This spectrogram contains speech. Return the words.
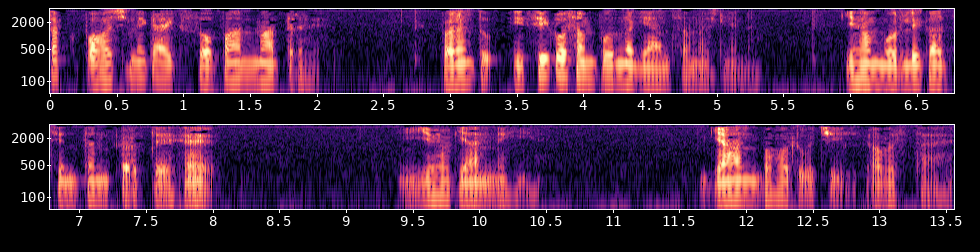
तक पहुँचने का एक सोपान मात्र है। परंतु इसी को संपूर्ण ज्ञान समझ लेना कि हम मुरली का चिंतन करते हैं, यह ज्ञान नहीं है। ज्ञान बहुत ऊँची अवस्था है।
